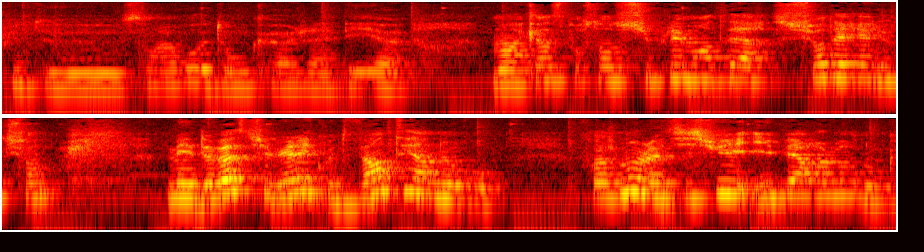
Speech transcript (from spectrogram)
plus de 100 euros donc euh, j'avais euh, moins 15% supplémentaire sur des réductions. Mais de base celui-là il coûte 21 euros. Franchement le tissu est hyper lourd donc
